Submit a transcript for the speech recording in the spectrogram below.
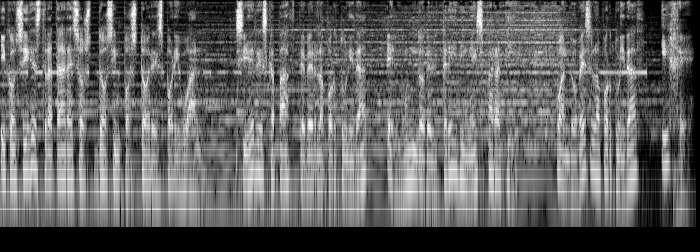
y consigues tratar a esos dos impostores por igual, si eres capaz de ver la oportunidad, el mundo del trading es para ti. Cuando ves la oportunidad, IG.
